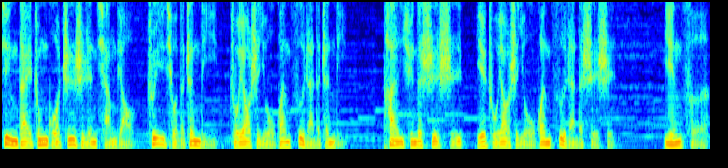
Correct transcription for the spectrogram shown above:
近代中国知识人强调追求的真理主要是有关自然的真理，探寻的事实也主要是有关自然的事实。因此，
